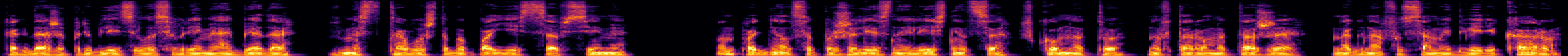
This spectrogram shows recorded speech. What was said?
Когда же приблизилось время обеда, вместо того, чтобы поесть со всеми, он поднялся по железной лестнице в комнату на втором этаже, нагнав у самой двери Кару,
